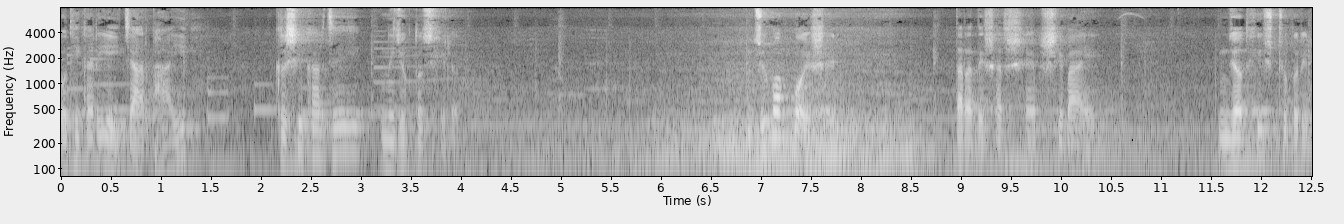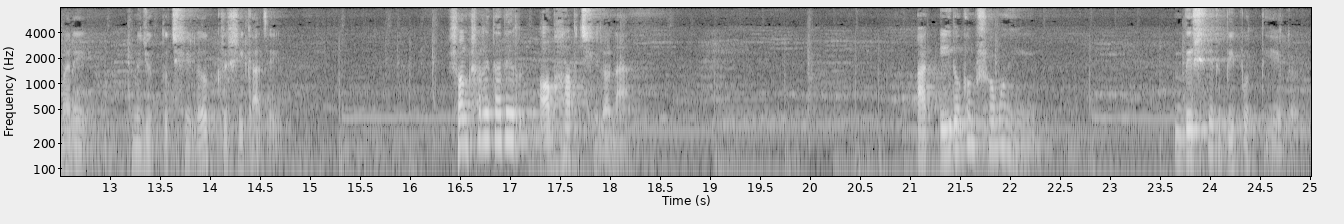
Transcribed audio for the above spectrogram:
অধিকারী এই চার ভাই কৃষিকার্যে নিযুক্ত ছিল। যুবক বয়সে তারা দেশের সেব সেবায় যথেষ্ট পরিমাণে নিযুক্ত ছিল কৃষিকাজে। সংসারে তাদের অভাব ছিল না। আর এইরকম সময়ে দেশের বিপত্তি এলো।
